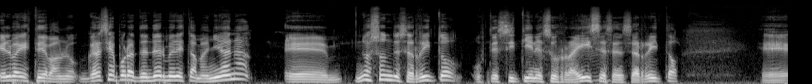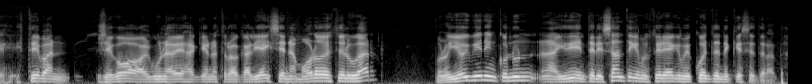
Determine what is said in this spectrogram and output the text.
Elba y Esteban, gracias por atenderme en esta mañana. Eh, no son de Cerrito, usted sí tiene sus raíces en Cerrito. Eh, Esteban llegó alguna vez aquí a nuestra localidad y se enamoró de este lugar. Bueno, y hoy vienen con una idea interesante que me gustaría que me cuenten de qué se trata.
